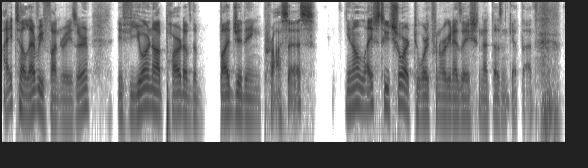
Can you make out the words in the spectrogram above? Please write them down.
I tell every fundraiser if you're not part of the budgeting process, you know, life's too short to work for an organization that doesn't get that.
